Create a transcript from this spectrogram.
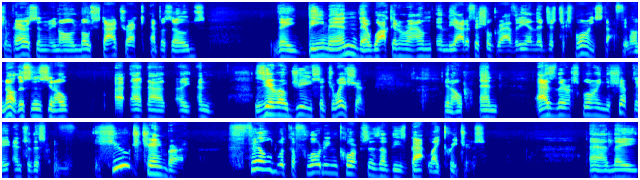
comparison, you know, in most Star Trek episodes, they beam in, they're walking around in the artificial gravity, and they're just exploring stuff. You know, no, this is you know, a, a, a, a, zero g situation. You know, and as they're exploring the ship, they enter this huge chamber filled with the floating corpses of these bat like creatures. And they,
